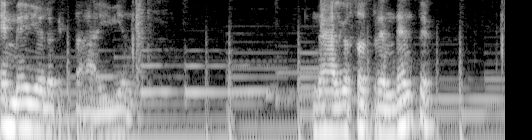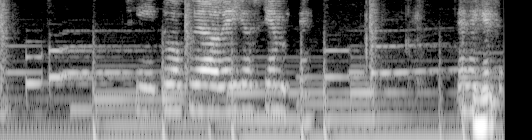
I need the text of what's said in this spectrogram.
en medio de lo que estaba viviendo. ¿No es algo sorprendente? Sí, tuvo cuidado de ellos siempre. Desde Y- que se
